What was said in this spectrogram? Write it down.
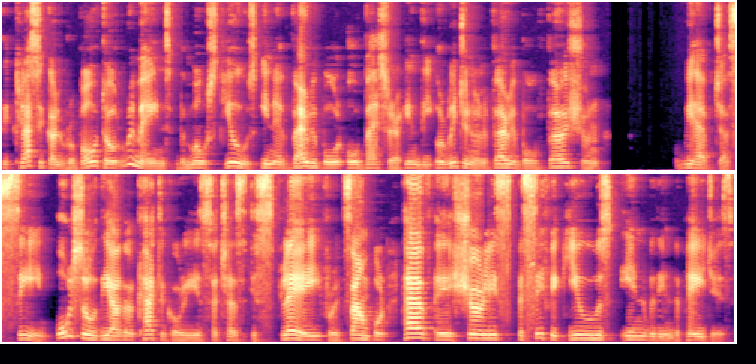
the classical Roboto remains the most used in a variable or better in the original variable version we have just seen. Also, the other categories, such as display, for example, have a surely specific use in within the pages.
